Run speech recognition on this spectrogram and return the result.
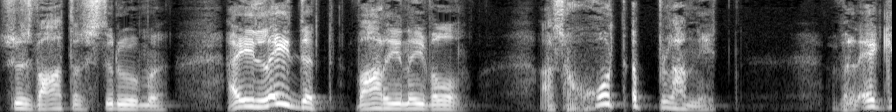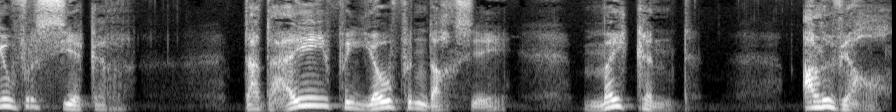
soos waterstrome. Hy lei dit waarheen hy wil. As God 'n plan het, wil ek jou verseker dat hy vir jou vandag sê my kind alhoewel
